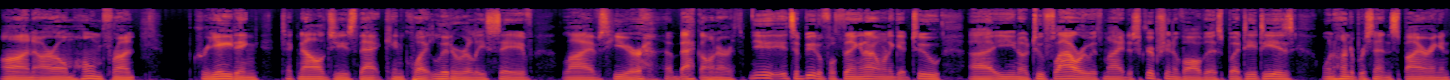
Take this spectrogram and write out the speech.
on our own home front, creating technologies that can quite literally save lives here back on earth it's a beautiful thing and i don't want to get too uh, you know too flowery with my description of all this but it is 100% inspiring and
